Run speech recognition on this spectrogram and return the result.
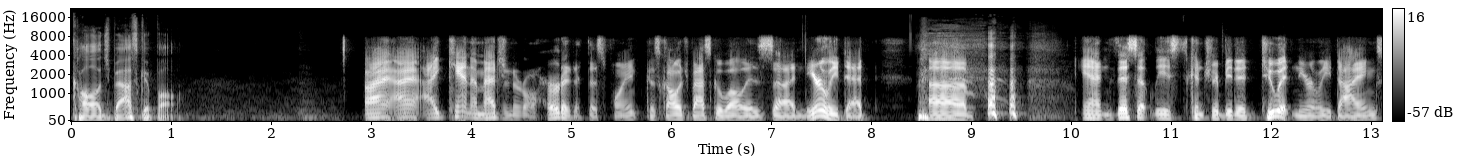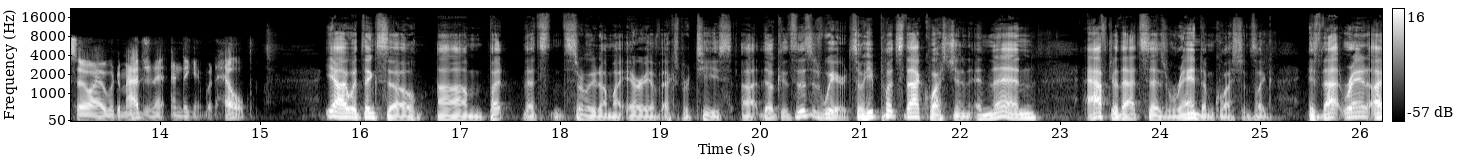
college basketball?" I, I, I can't imagine it'll hurt it at this point because college basketball is uh, nearly dead. Um, and this at least contributed to it nearly dying. So I would imagine it ending it would help. Yeah, I would think so. Um, but that's certainly not my area of expertise. Uh, though, this is weird. So he puts that question, and then after that says random questions. Like, is that random? I,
